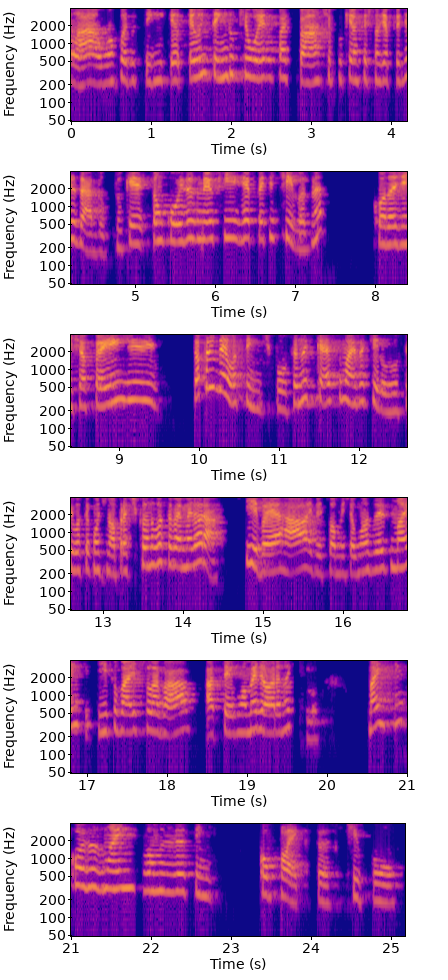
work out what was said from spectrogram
lá, alguma coisa assim, eu, eu entendo que o erro faz parte porque é uma questão de aprendizado. Porque são coisas meio que repetitivas, né? Quando a gente aprende, aprendeu assim, tipo, você não esquece mais aquilo. Se você continuar praticando, você vai melhorar. E vai errar, eventualmente, algumas vezes, mas isso vai te levar a ter uma melhora naquilo. Mas em coisas mais, vamos dizer assim, complexas, tipo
